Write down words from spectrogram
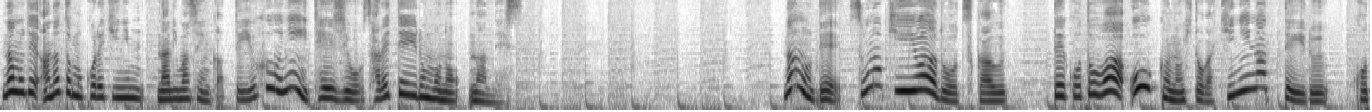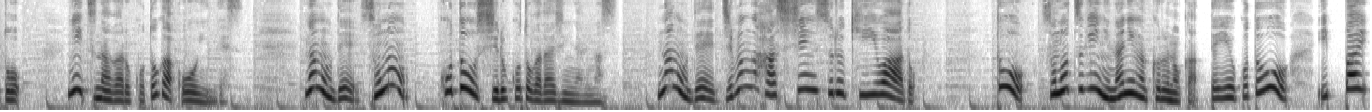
なのであなたもこれ気になりませんかっていうふうに提示をされているものなんです。なのでそのキーワードを使うってことは多くの人が気になっていることにつながることが多いんです。なのでそのことを知ることが大事になります。なので自分が発信するキーワードとその次に何が来るのかっていうことをいっぱい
